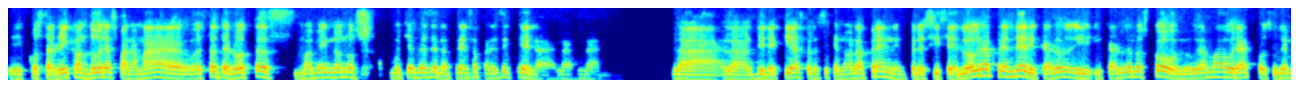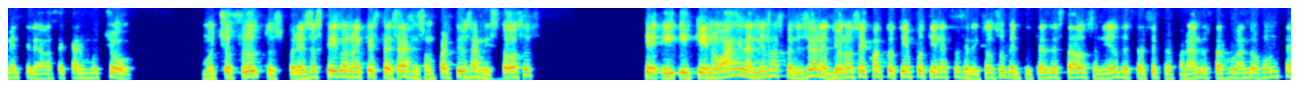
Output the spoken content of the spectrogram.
eh, Costa Rica, Honduras, Panamá, o estas derrotas, más bien no nos, muchas veces la prensa parece que la, la, la, las directivas parece que no la aprenden, pero si se logra aprender y Carlos, y, Carlos de los Cobos logra madurar, posiblemente le va a sacar mucho, muchos frutos. Por eso es que digo, no hay que estresarse, son partidos amistosos y, que no van en las mismas condiciones. Yo no sé cuánto tiempo tiene esta selección sub-23 de Estados Unidos de estarse preparando, estar jugando junta.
